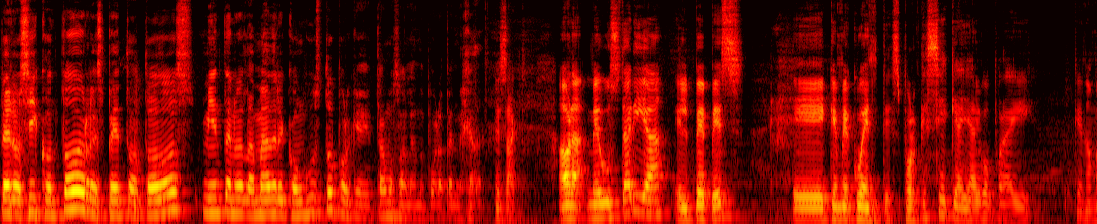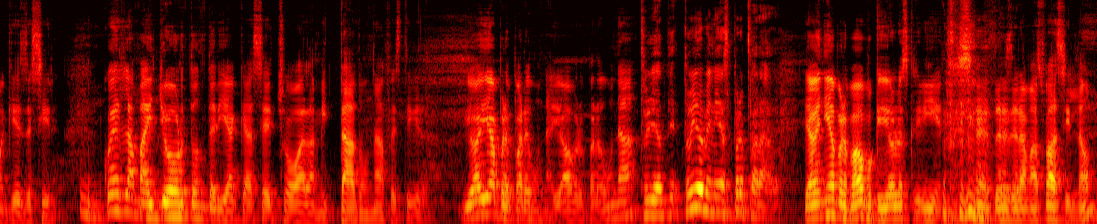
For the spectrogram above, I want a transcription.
Pero sí, con todo respeto a todos, miéntenos la madre con gusto porque estamos hablando pura pendejada. Exacto. Ahora, me gustaría, el Pepes, eh, que me cuentes, porque sé que hay algo por ahí que no me quieres decir. ¿Cuál es la mayor tontería que has hecho a la mitad de una festividad? Yo ya preparé una, yo ya preparé una. Tú ya, tú ya venías preparado. Ya venía preparado porque yo lo escribí, entonces, entonces era más fácil, ¿no?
